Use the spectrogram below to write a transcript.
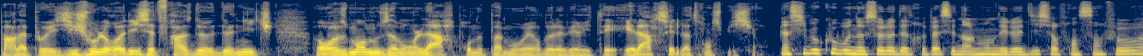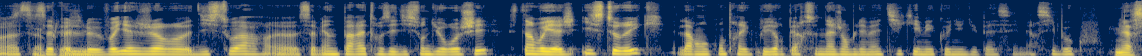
par la poésie. Je vous le redis, cette phrase de, de Nietzsche. Heureusement, nous avons l'art pour ne pas mourir de la vérité. Et l'art, c'est de la transmission. Merci beaucoup, Bruno Solo, d'être passé dans le monde d'Elodie sur France Info. Euh, ça s'appelle Le Voyageur d'Histoire. Ça vient de paraître aux éditions du Rocher. C'est un voyage historique, la rencontre avec plusieurs personnages emblématiques et méconnus du passé. Merci beaucoup. Merci.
